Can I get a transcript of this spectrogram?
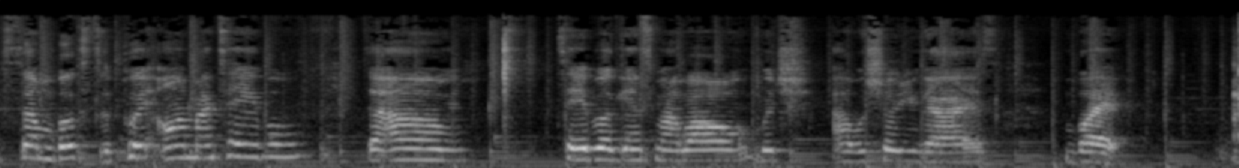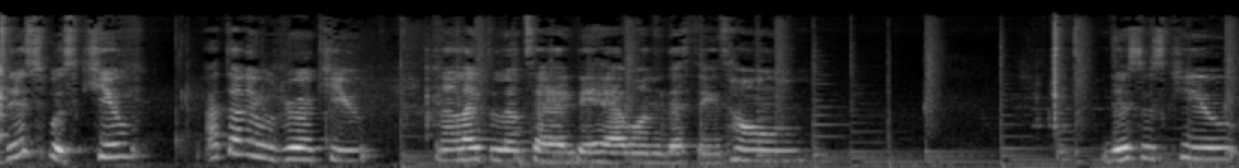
some books to put on my table. The um, table against my wall, which I will show you guys. But this was cute. I thought it was real cute. And I like the little tag they have on it that says home. This is cute.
